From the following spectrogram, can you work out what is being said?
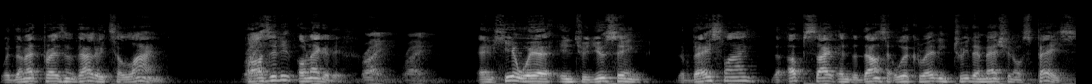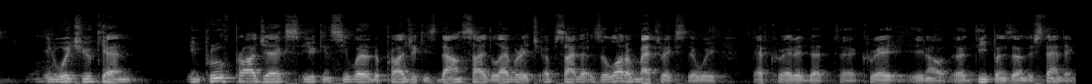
with the net present value. It's a line, right. positive or negative. Right. Right. And here we're introducing the baseline, the upside, and the downside. We're creating three-dimensional space mm-hmm. in which you can improve projects. You can see whether the project is downside, leverage, upside. There's a lot of metrics that we have created that uh, create, you know, uh, deepens the understanding.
